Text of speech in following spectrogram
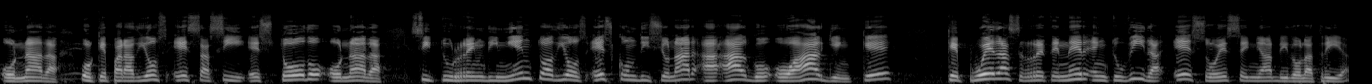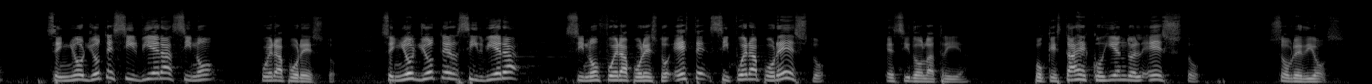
o nada, porque para Dios es así, es todo o nada. Si tu rendimiento a Dios es condicionar a algo o a alguien que, que puedas retener en tu vida, eso es señal de idolatría. Señor, yo te sirviera si no fuera por esto. Señor, yo te sirviera si no fuera por esto. Este, si fuera por esto, es idolatría. Porque estás escogiendo el esto sobre Dios.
